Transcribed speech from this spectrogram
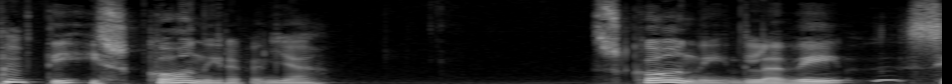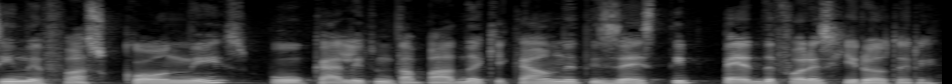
αυτή η σκόνη ρε παιδιά. Σκόνη, δηλαδή σύννεφα σκόνης που καλύπτουν τα πάντα και κάνουν τη ζέστη πέντε φορές χειρότερη.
